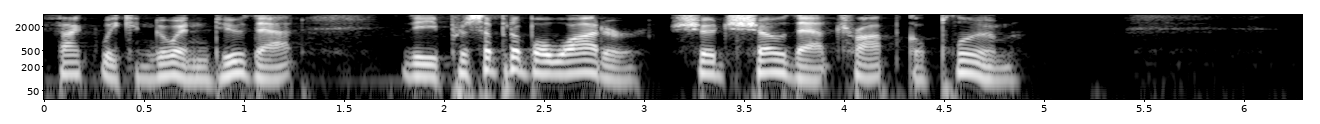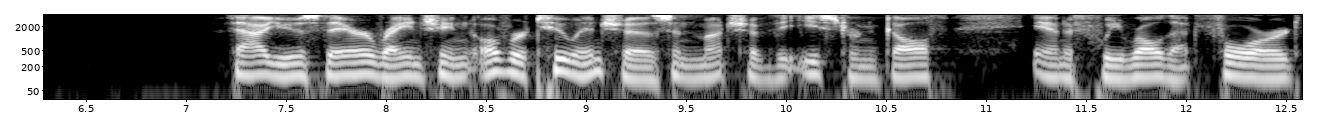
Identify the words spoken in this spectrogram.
fact, we can go ahead and do that. The precipitable water should show that tropical plume. Values there ranging over two inches in much of the eastern Gulf, and if we roll that forward,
